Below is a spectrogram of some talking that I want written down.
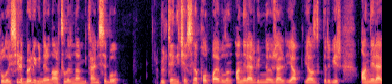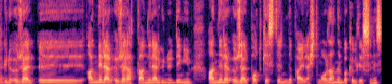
Dolayısıyla böyle günlerin artılarından bir tanesi bu. Bültenin içerisine Pod Bible'ın anneler gününe özel yap, yazdıkları bir anneler günü özel e, anneler özel hatta anneler günü demeyeyim anneler özel podcastlerini de paylaştım. Oradan da bakabilirsiniz.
